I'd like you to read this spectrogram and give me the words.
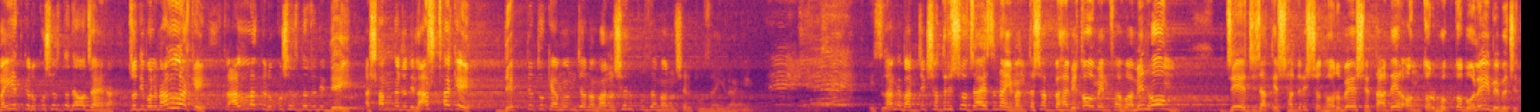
মাইয়েতকে রুকু সেজদা দেওয়া যায় না। যদি বলেন আল্লাহকে তাহলে আল্লাহকে রুকু সেজদা যদি দেই, আর সামনে যদি লাশ থাকে, দেখতে তো কেমন যেন মানুষের পূজা মানুষের পূজাই লাগে। ইসলামে বাহ্যিক সাদৃশ্য জায়েজ নাই। মান তাশাব্বাহা বিকাউমিন ফাহুয়া মিনহুম। যে জাতির সাদৃশ্য ধরবে, সে তাদের অন্তর্ভুক্ত বলেই বিবেচিত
